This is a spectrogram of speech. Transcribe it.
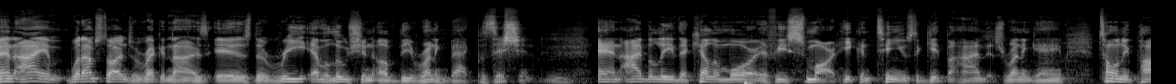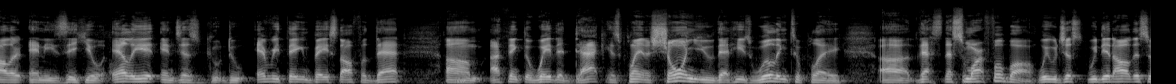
Man, I am. What I'm starting to recognize is the re-evolution of the running back position, mm. and I believe that Kellen Moore, if he's smart, he continues to get behind this running game. Tony Pollard and Ezekiel Elliott, and just do everything based off of that. Um, I think the way that Dak is playing is showing you that he's willing to play. Uh, that's that's smart football. We were just we did all this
